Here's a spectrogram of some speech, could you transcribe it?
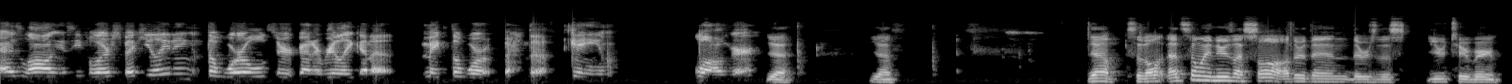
as long as people are speculating, the worlds are gonna really gonna make the world the game longer. Yeah, yeah, yeah. So the, that's the only news I saw. Other than there's this YouTuber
